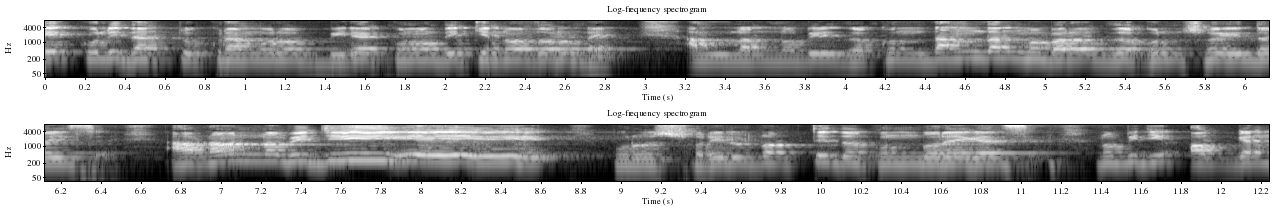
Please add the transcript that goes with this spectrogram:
এ কলিদার টুকরা মুরব্বীরা কোনো দিকে নজর নাই। আল্লাহ নবীর যখন দান দান মোবারক যখন শহীদ হয়েছে আমার নবীজি পুরো শরীর রক্তে যখন ভরে গেছে। নবীজি অজ্ঞান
